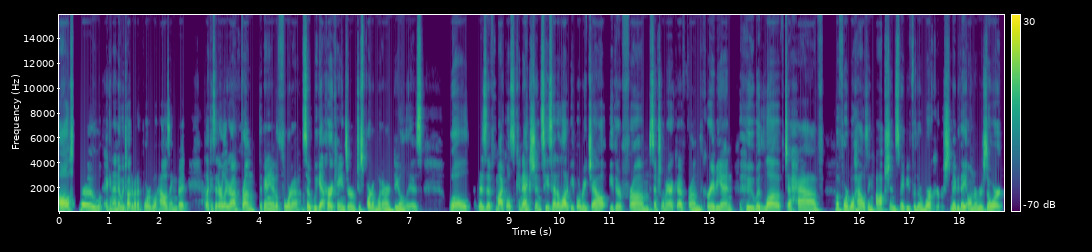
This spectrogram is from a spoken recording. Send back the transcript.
Also, again, I know we talked about affordable housing, but like I said earlier, I'm from the Panhandle of Florida. So we get hurricanes are just part of what our deal is. Well, because of Michael's connections, he's had a lot of people reach out either from Central America, from the Caribbean, who would love to have affordable housing options maybe for their workers. Maybe they own a resort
